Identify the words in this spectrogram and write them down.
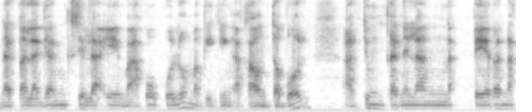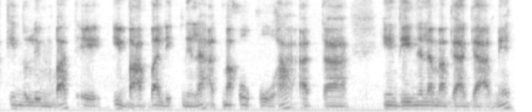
na talagang sila eh makukulong, magiging accountable at yung kanilang pera na kinulimbat eh ibabalik nila at makukuha at ah, hindi nila magagamit.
